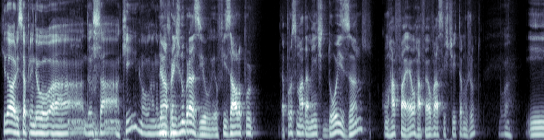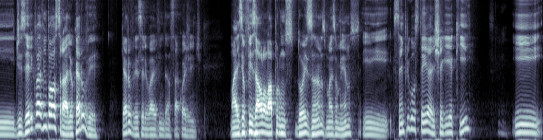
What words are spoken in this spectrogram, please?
Que da hora. E você aprendeu a dançar aqui ou lá no Não, Brasil? aprendi no Brasil. Eu fiz aula por aproximadamente dois anos com o Rafael. O Rafael vai assistir, tamo junto. Boa. E diz ele que vai vir pra Austrália. Eu quero ver. Quero ver se ele vai vir dançar com a gente. Mas eu fiz aula lá por uns dois anos, mais ou menos. E sempre gostei. Aí cheguei aqui e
